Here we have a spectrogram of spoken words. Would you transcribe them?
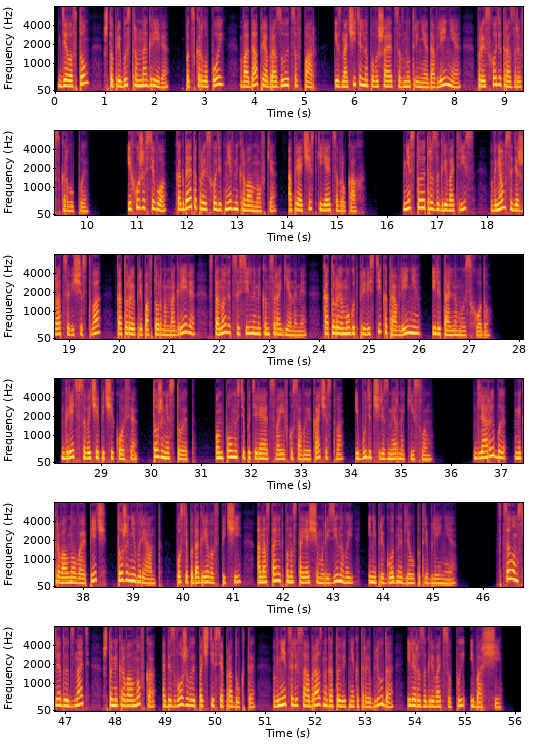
Дело в том, что при быстром нагреве под скорлупой вода преобразуется в пар и значительно повышается внутреннее давление, происходит разрыв скорлупы. И хуже всего, когда это происходит не в микроволновке, а при очистке яйца в руках. Не стоит разогревать рис, в нем содержатся вещества – которые при повторном нагреве становятся сильными канцерогенами, которые могут привести к отравлению и летальному исходу. Греть в СВЧ печи кофе тоже не стоит, он полностью потеряет свои вкусовые качества и будет чрезмерно кислым. Для рыбы микроволновая печь тоже не вариант, после подогрева в печи она станет по-настоящему резиновой и непригодной для употребления. В целом следует знать, что микроволновка обезвоживает почти все продукты, в ней целесообразно готовить некоторые блюда или разогревать супы и борщи.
